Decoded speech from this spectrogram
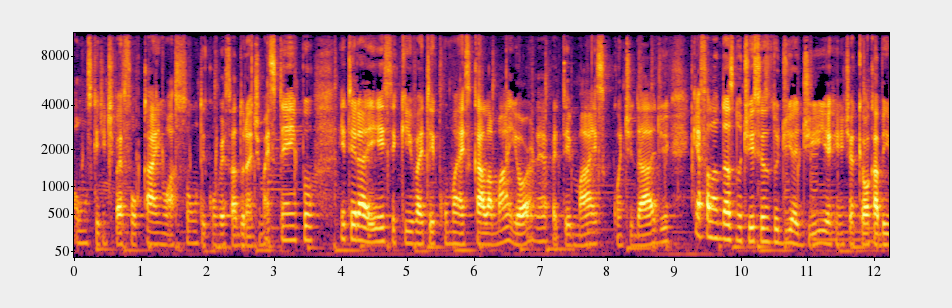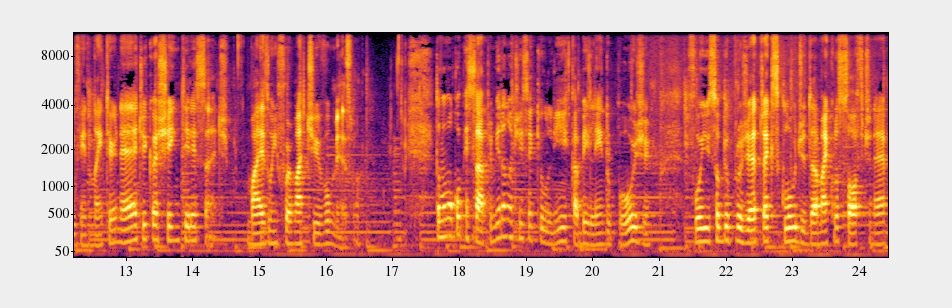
uns que a gente vai focar em um assunto e conversar durante mais tempo, e terá esse que vai ter com uma escala maior, né? Vai ter mais quantidade, que é falando das notícias do dia a dia que a gente que eu acabei vendo na internet e que eu achei interessante, mais um informativo mesmo. Então vamos começar. A primeira notícia que eu li, acabei lendo hoje, foi sobre o projeto Exclude da Microsoft, né?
